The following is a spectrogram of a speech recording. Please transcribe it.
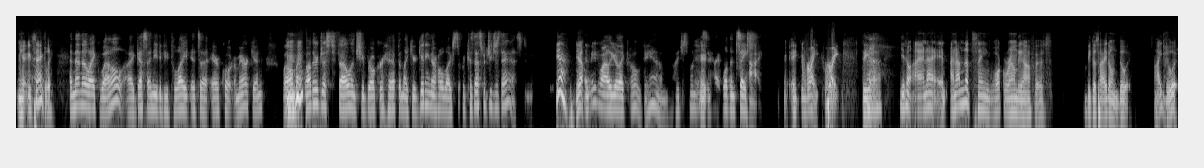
Yeah, exactly. and then they're like well i guess i need to be polite it's a air quote american well my mother just fell and she broke her hip and like you're getting their whole life story because that's what you just asked Yeah, yeah. and meanwhile you're like oh damn i just wanted to Eh, say hi well then say hi Eh, Right, right. The uh, you know, and I and, and I'm not saying walk around the office because I don't do it. I do it.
